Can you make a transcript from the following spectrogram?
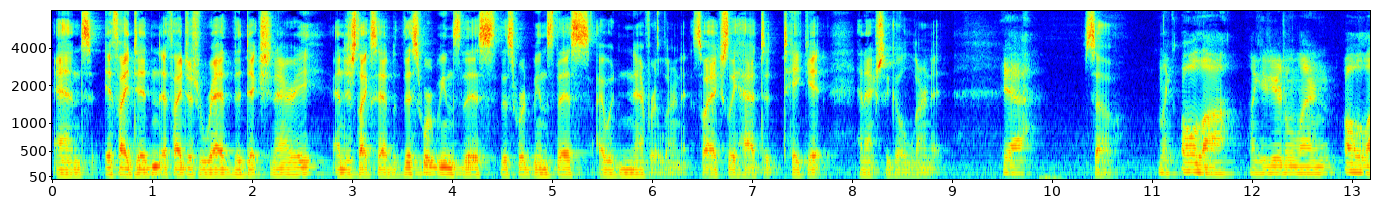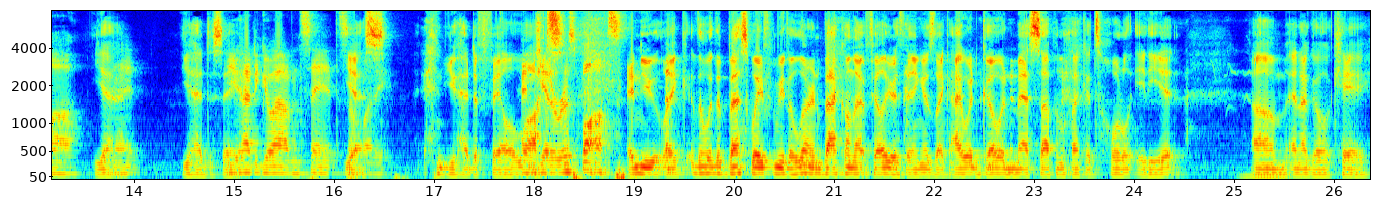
And if I didn't, if I just read the dictionary and just like said, this word means this, this word means this, I would never learn it. So I actually had to take it and actually go learn it. Yeah. So Like hola. Like, if you're to learn hola, Yeah. right? you had to say, You had to go out and say it to somebody yes, and you had to fail a lot and get a response. and you like the the best way for me to learn back on that failure thing is like I would go and mess up and look like a total idiot. Um, and I go, okay,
